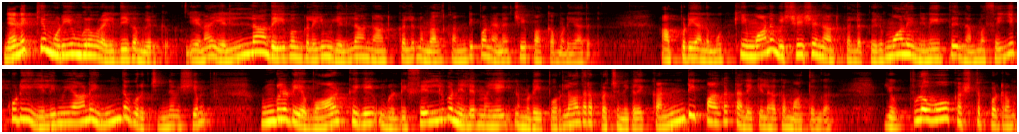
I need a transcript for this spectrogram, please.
நினைக்க முடியுங்கிற ஒரு ஐதீகம் இருக்குது ஏன்னா எல்லா தெய்வங்களையும் எல்லா நாட்களும் நம்மளால் கண்டிப்பாக நினச்சே பார்க்க முடியாது. அப்படி அந்த முக்கியமான விசேஷ நாட்களில் பெருமாளை நினைத்து நம்ம செய்யக்கூடிய எளிமையான இந்த ஒரு சின்ன விஷயம் உங்களுடைய வாழ்க்கையை உங்களுடைய செல்வ நிலைமையை நம்முடைய பொருளாதார பிரச்சனைகளை கண்டிப்பாக தலைகீழாக மாற்றுங்க எவ்வளவோ கஷ்டப்படுறோம்.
